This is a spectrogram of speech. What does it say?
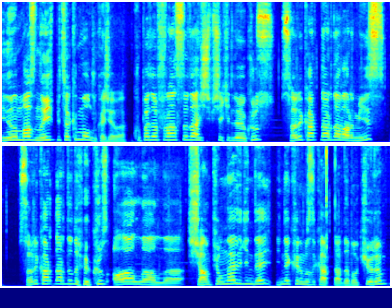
İnanılmaz naif bir takım mı olduk acaba? Kupada Fransa'da da hiçbir şekilde yokuz. Sarı kartlarda var mıyız? Sarı kartlarda da yokuz. Allah Allah. Şampiyonlar Ligi'nde yine kırmızı kartlarda bakıyorum.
